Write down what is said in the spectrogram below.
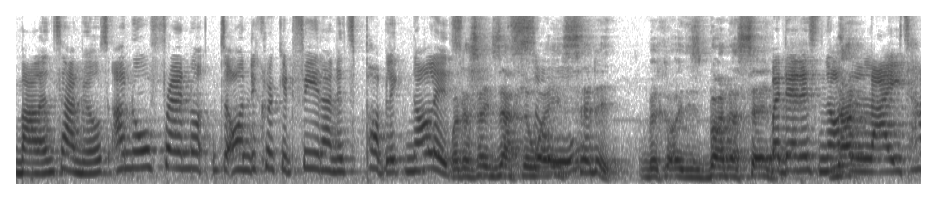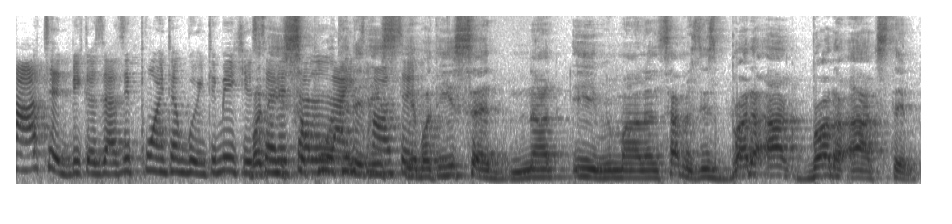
Marlon Samuels are no friends on the cricket field, and it's public knowledge. But that's exactly why he said it. Because his brother said. But then it's not, light-hearted because that's the point I'm going to make. You But said he it's a supported it. He, light-hearted. yeah, but he said not even Marlon Samuels. His brother, asked, brother asked him,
